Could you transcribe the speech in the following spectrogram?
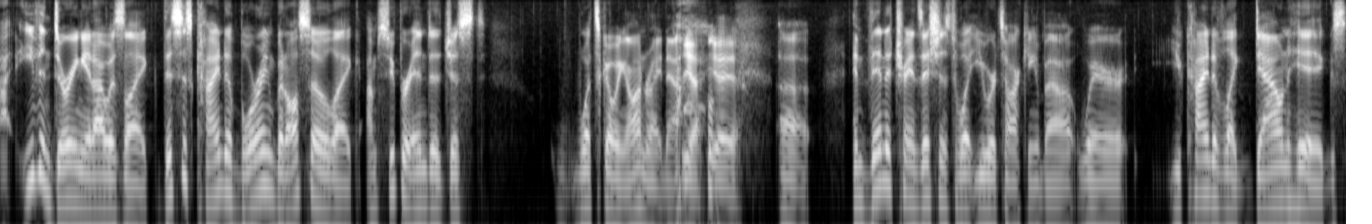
I, even during it, I was like, this is kind of boring, but also like I'm super into just what's going on right now. Yeah, yeah, yeah. Uh, and then it transitions to what you were talking about, where you kind of like down Higgs,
